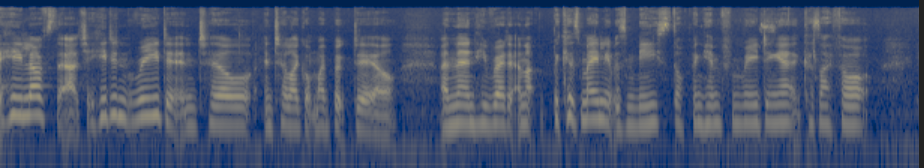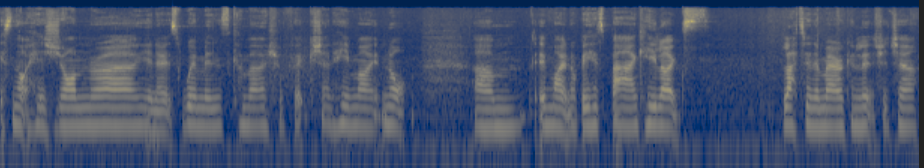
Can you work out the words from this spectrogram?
he loves it actually. He didn't read it until until I got my book deal, and then he read it, and I, because mainly it was me stopping him from reading it because I thought it's not his genre. You know, it's women's commercial fiction. He might not. Um, it might not be his bag. He likes Latin American literature,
